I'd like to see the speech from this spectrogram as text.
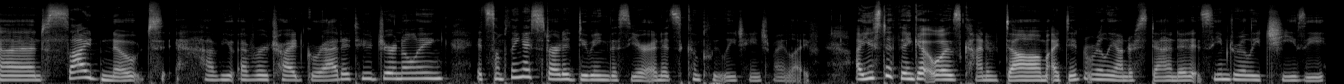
And side note, have you ever tried gratitude journaling? It's something I started doing this year and it's completely changed my life. I used to think it was kind of dumb. I didn't really understand it. It seemed really cheesy.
